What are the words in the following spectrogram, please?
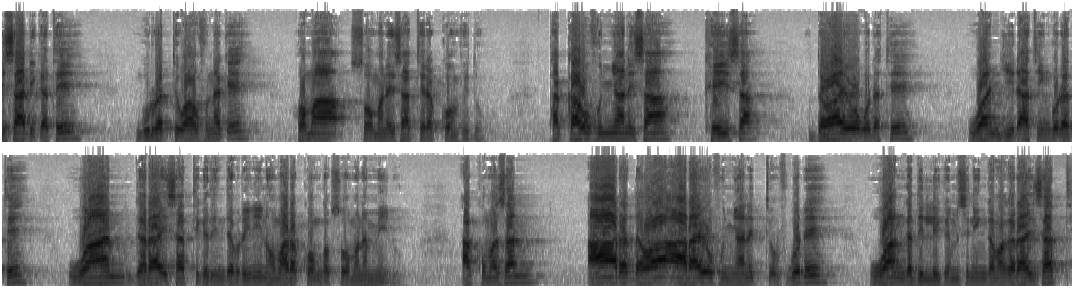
isaa dhiqatee gurratti waa uf naqe homaa soomana isaatti rakkoon fidu takkaa'u funyaan isaa keeysa dawaa yoo godhatee waan jiidhaatiin godhate waan garaa isaatti gadi hin dabriniin homaa rakkoon qab soomana miidhu akkuma san aara dawaa aaraa yoo funyaanitti of godhe waan gadi liqimsiniin gama garaa isaatti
